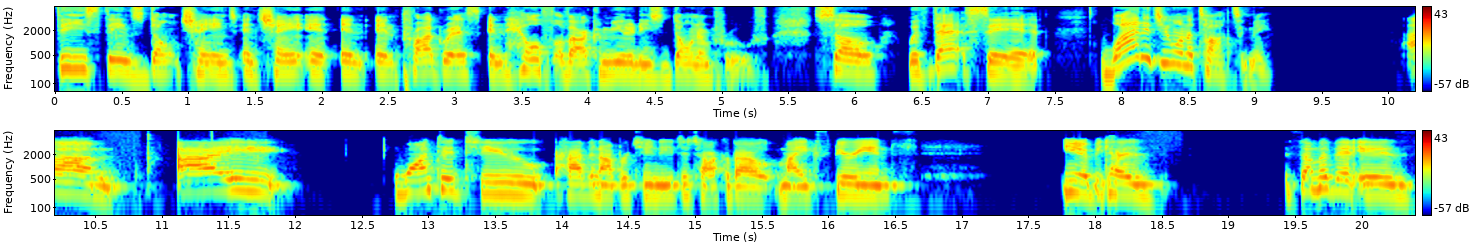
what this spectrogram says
these things don't change and change and, and, and progress and health of our communities don't improve. So with that said, why did you want to talk to me? Um, I wanted to have an opportunity to talk about my experience, you know, because some of it is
